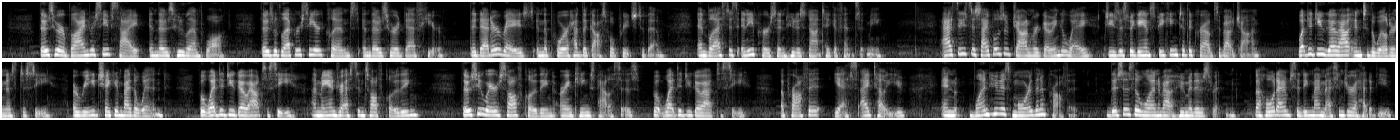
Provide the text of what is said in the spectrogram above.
Those who are blind receive sight, and those who limp walk. Those with leprosy are cleansed, and those who are deaf hear. The dead are raised, and the poor have the gospel preached to them. And blessed is any person who does not take offense at me. As these disciples of John were going away, Jesus began speaking to the crowds about John. What did you go out into the wilderness to see? A reed shaken by the wind. But what did you go out to see? A man dressed in soft clothing? Those who wear soft clothing are in king's palaces. But what did you go out to see? A prophet? Yes, I tell you, and one who is more than a prophet. This is the one about whom it is written Behold, I am sending my messenger ahead of you,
